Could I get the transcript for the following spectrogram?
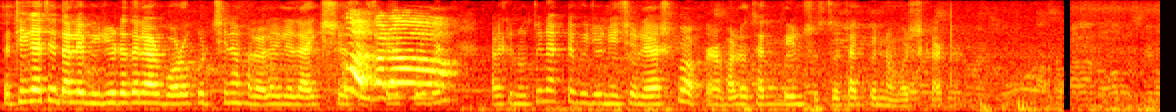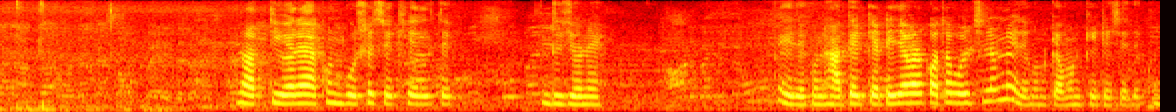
তো ঠিক আছে তাহলে ভিডিওটা তাহলে আর বড় করছি না। ভালো লাগলে লাইক শেয়ার সাবস্ক্রাইব করবেন। কালকে নতুন একটা ভিডিও নিয়ে চলে আসব। আপনারা ভালো থাকবেন সুস্থ থাকবেন নমস্কার। রাত্রিবেলা এখন বসেছে খেলতে, দুজনে। এই দেখুন, হাতের কেটে যাওয়ার কথা বলছিলাম না? এই দেখুন, কেমন কেটেছে, দেখুন।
